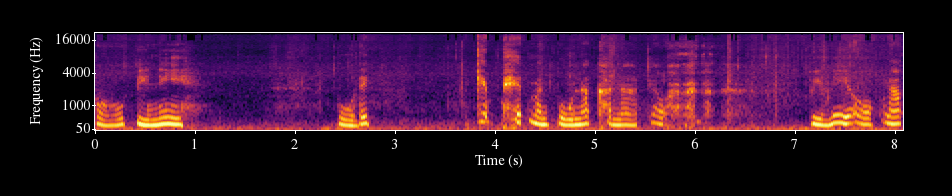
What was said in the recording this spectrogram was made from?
โหปีนี้ปู่ได้เก็บเพชรมันปูนักขนาดเจ้า ปีนี้ออกนัก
